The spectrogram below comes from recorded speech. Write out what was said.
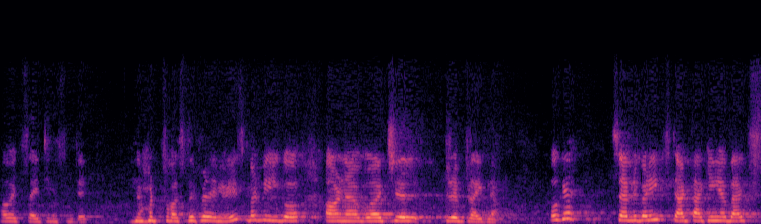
How exciting, isn't it? Not possible, anyways, but we'll go on a virtual trip right now. Okay, so everybody start packing your bags.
